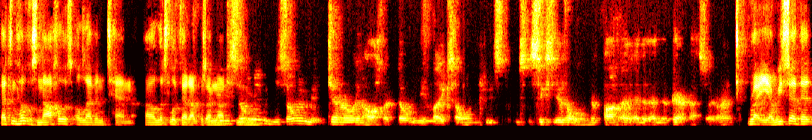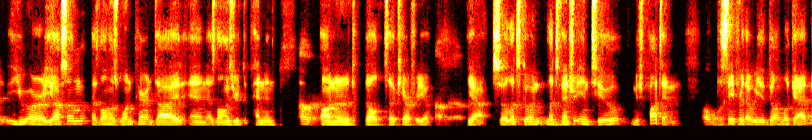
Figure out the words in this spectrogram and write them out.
That's in Hilchos Nachalos eleven ten. Uh, let's look that up because I'm not. Yisomim, Yisomim generally in halacha don't mean like someone who's six years old and their, father, and, their, and their parent passed away, right? Right? Yeah, we said that you are a yasam as long as one parent died and as long as you're dependent Oh, on an adult to care for you. okay. Yeah. So let's go and let's venture into mishpatim. Oh, the safer that we don't look at.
